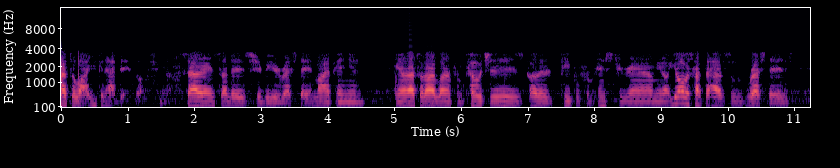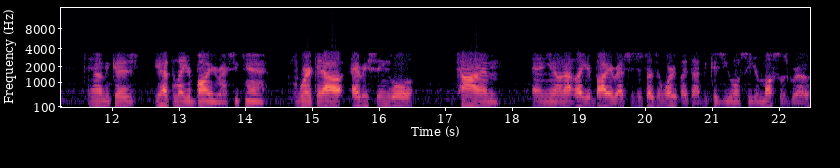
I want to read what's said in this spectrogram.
That's a lie. You can have days off. You know, Saturday and Sundays should be your rest day, in my opinion. You know, that's what I learned from coaches, other people from Instagram. You know, you always have to have some rest days. You know, because you have to let your body rest. You can't work it out every single time and you know not let your body rest. It just doesn't work like that because you won't see your muscles grow.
